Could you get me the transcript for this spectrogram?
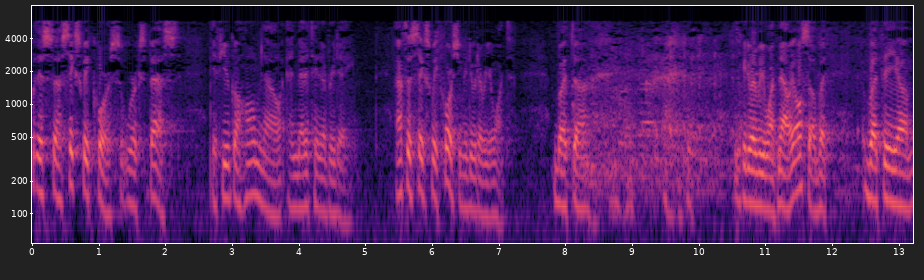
this uh, six-week course works best if you go home now and meditate every day. After the six-week course, you can do whatever you want. But uh, you can do whatever you want now also. But but the um,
